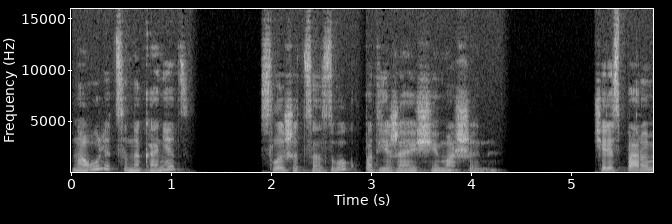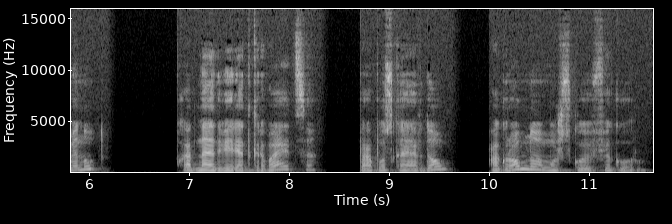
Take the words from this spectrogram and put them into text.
на улице, наконец, слышится звук подъезжающей машины. Через пару минут входная дверь открывается, пропуская в дом огромную мужскую фигуру.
